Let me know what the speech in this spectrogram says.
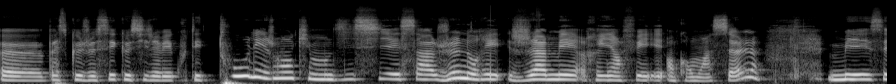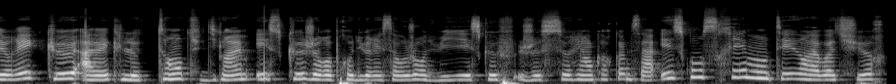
Euh, parce que je sais que si j'avais écouté tous les gens qui m'ont dit ci et ça, je n'aurais jamais rien fait et encore moins seul. Mais c'est vrai que avec le temps, tu te dis quand même est-ce que je reproduirais ça aujourd'hui? Est-ce que je serais encore comme ça? Est-ce qu'on serait monté dans la voiture?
